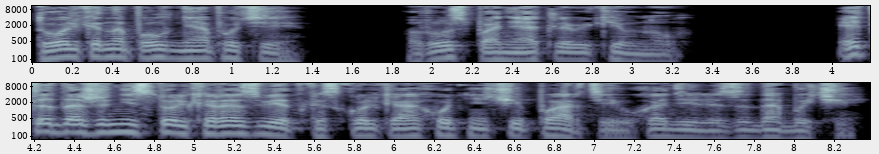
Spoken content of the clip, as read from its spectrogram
«Только на полдня пути». Рус понятливо кивнул. Это даже не столько разведка, сколько охотничьи партии уходили за добычей.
